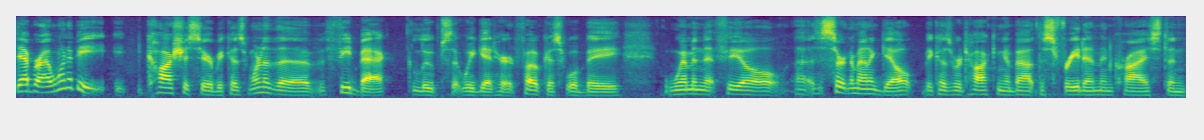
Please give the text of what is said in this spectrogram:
Deborah, I want to be cautious here because one of the feedback loops that we get here at Focus will be women that feel a certain amount of guilt because we're talking about this freedom in Christ and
